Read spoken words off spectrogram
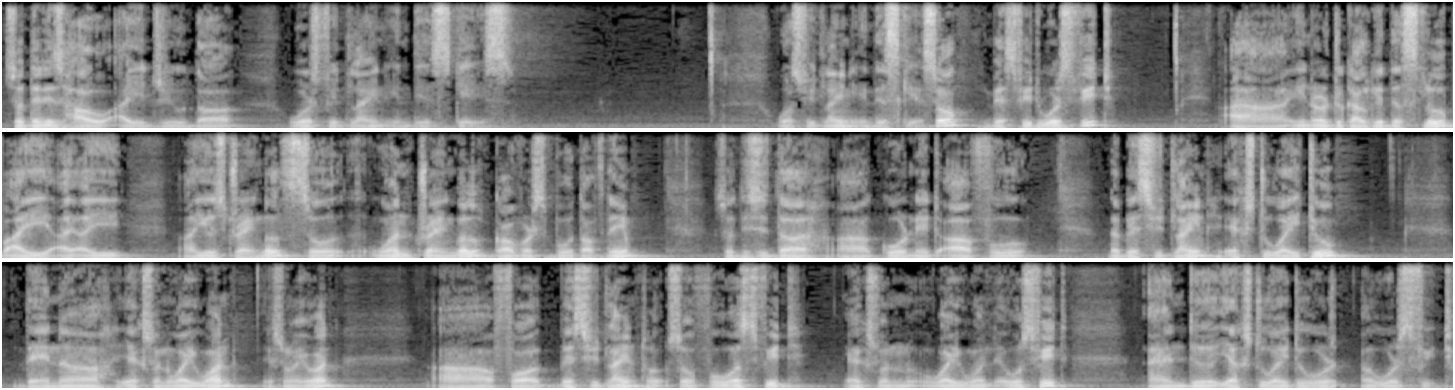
So that is how I drew the worst fit line in this case. Worst fit line in this case. So best fit worst fit uh, in order to calculate the slope I, I, I, I use triangles. So one triangle covers both of them. So this is the uh, coordinate of uh, the best fit line x2 y2 then uh, x1 y1 x1 y1 uh, for best fit line. So for worst fit x1 y1 worst fit and uh, x2 y2 worst, uh, worst fit.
